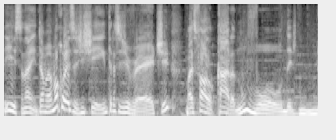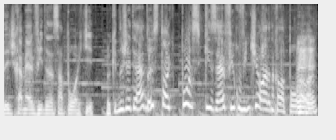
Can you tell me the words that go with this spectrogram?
Isso, né? Então, a mesma coisa, a gente entra, se diverte, mas fala, cara, não vou de- dedicar minha vida nessa porra aqui. Porque no GTA é dois toques. Pô, se quiser, eu fico 20 horas naquela porra Uhum. lá.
